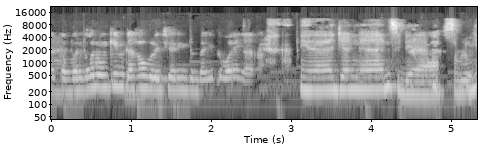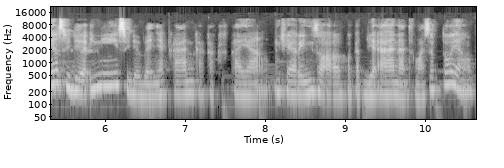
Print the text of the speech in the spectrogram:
Yeah. Kawan-kawan mungkin kakak boleh sharing tentang itu boleh nggak kak? Ya jangan sudah sebelumnya sudah ini sudah banyak kan kakak-kakak yang sharing soal pekerjaan. Nah termasuk tuh yang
